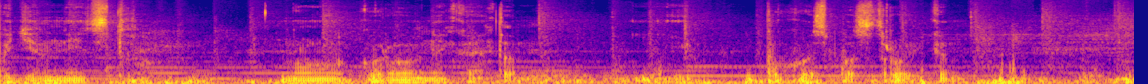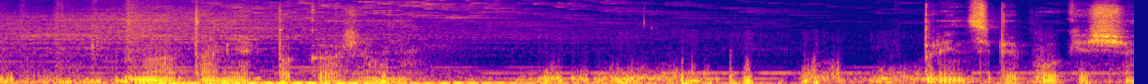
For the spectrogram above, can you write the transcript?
будівництво нового коровника там і по хозпостройкам. Ну а там як покаже воно. В принципі, поки що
